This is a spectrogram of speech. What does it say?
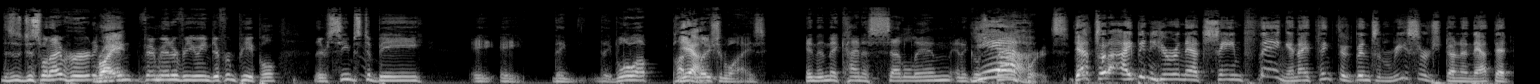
this is just what I've heard. Again, Right. From interviewing different people, there seems to be a, a they they blow up population wise, and then they kind of settle in, and it goes backwards. That's what I've been hearing that same thing. And I think there's been some research done on that, that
